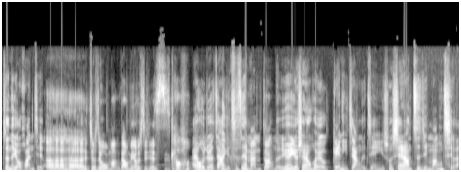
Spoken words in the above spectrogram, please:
真的有缓解的，呃，就是我忙到没有时间思考。哎，我觉得这样也其实也蛮棒的，因为有些人会有给你这样的建议，说先让自己忙起来。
